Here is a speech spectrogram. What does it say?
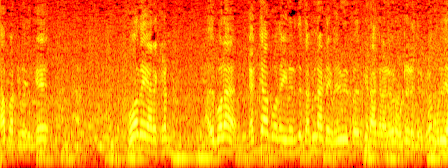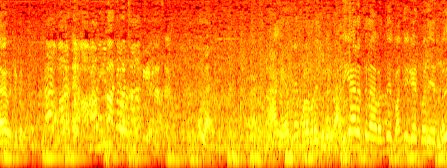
காப்பாற்றுவதற்கு போதை அரக்கன் அதுபோல கஞ்சா போதையிலிருந்து தமிழ்நாட்டை விடுவிப்பதற்கு நாங்கள் அனைவரும் ஒன்றிணைந்திருக்கிறோம். உறுதியாக வெற்றி பெறுவோம். நாங்கள் இல்ல நாங்க ஏற்கனவே பல முறை சொல்லியிருக்கோம். அதிகாரத்தில் வந்து பங்கு கேட்பது என்பது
